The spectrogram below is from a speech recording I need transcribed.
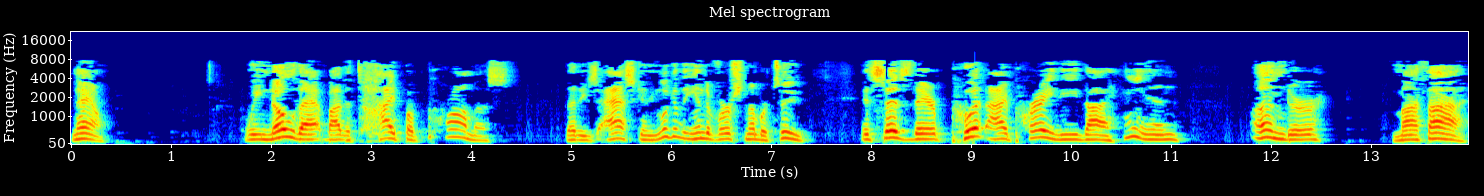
Now, we know that by the type of promise that he's asking. Look at the end of verse number two. It says there, put I pray thee thy hand under my thigh.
